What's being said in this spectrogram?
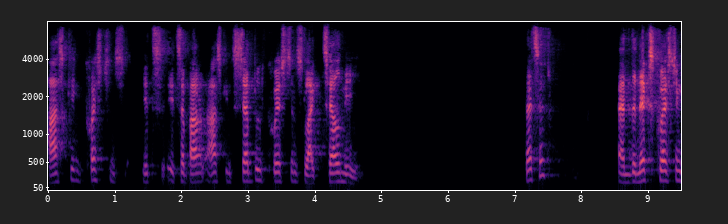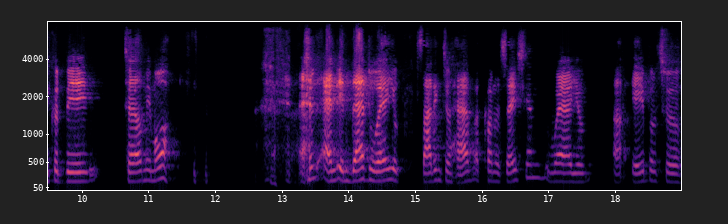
asking questions. It's, it's about asking simple questions like, tell me. That's it. And the next question could be, tell me more. and, and in that way, you're starting to have a conversation where you are able to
